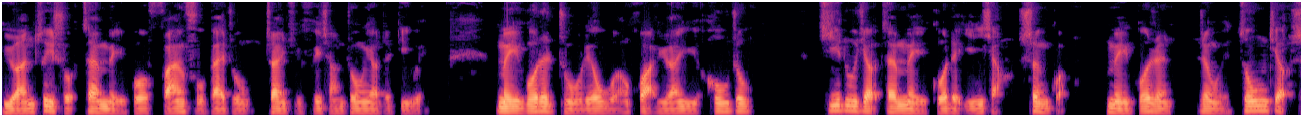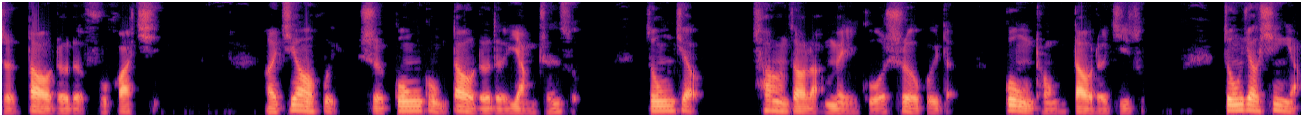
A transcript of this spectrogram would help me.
原罪说在美国反腐败中占据非常重要的地位。美国的主流文化源于欧洲。基督教在美国的影响甚广，美国人认为宗教是道德的孵化器，而教会是公共道德的养成所。宗教创造了美国社会的共同道德基础，宗教信仰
